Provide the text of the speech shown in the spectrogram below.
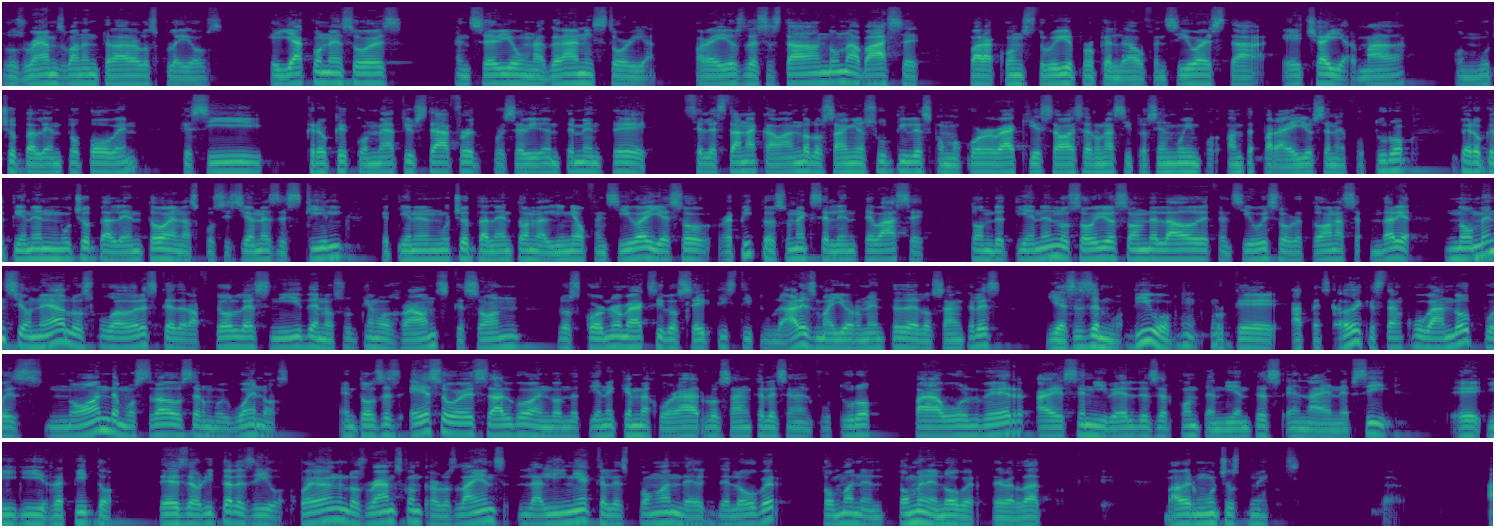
los Rams van a entrar a los playoffs, que ya con eso es en serio una gran historia. Para ellos les está dando una base para construir porque la ofensiva está hecha y armada con mucho talento joven, que sí creo que con Matthew Stafford, pues evidentemente se le están acabando los años útiles como quarterback y esa va a ser una situación muy importante para ellos en el futuro, pero que tienen mucho talento en las posiciones de skill, que tienen mucho talento en la línea ofensiva y eso, repito, es una excelente base. Donde tienen los hoyos son del lado defensivo y sobre todo en la secundaria. No mencioné a los jugadores que draftó Les Need en los últimos rounds, que son los cornerbacks y los safeties titulares mayormente de Los Ángeles y ese es el motivo, porque a pesar de que están jugando, pues no han demostrado ser muy buenos. Entonces, eso es algo en donde tiene que mejorar Los Ángeles en el futuro para volver a ese nivel de ser contendientes en la NFC. Eh, y, repito, desde ahorita les digo, juegan los Rams contra los Lions, la línea que les pongan del over, toman el, tomen el over, de verdad. Va a haber muchos puntos.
